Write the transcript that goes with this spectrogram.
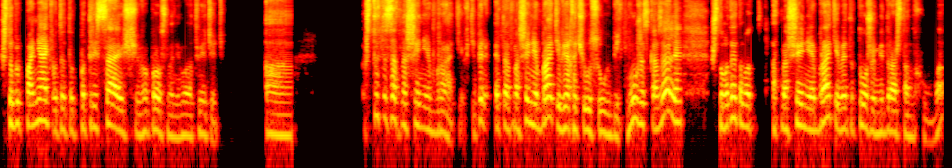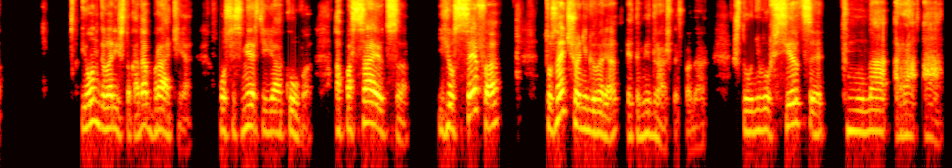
чтобы понять вот этот потрясающий вопрос на него ответить, а что это за отношение братьев? Теперь это отношение братьев я хочу усугубить. Мы уже сказали, что вот это вот отношение братьев, это тоже Мидраш Танхума. И он говорит, что когда братья после смерти Якова опасаются Йосефа, то знаете, что они говорят? Это Мидраш, господа, что у него в сердце тмуна раа,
